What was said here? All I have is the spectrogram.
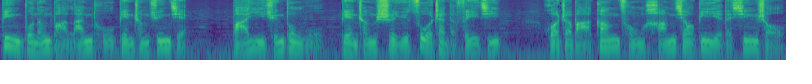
并不能把蓝图变成军舰，把一群动物变成适于作战的飞机，或者把刚从航校毕业的新手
